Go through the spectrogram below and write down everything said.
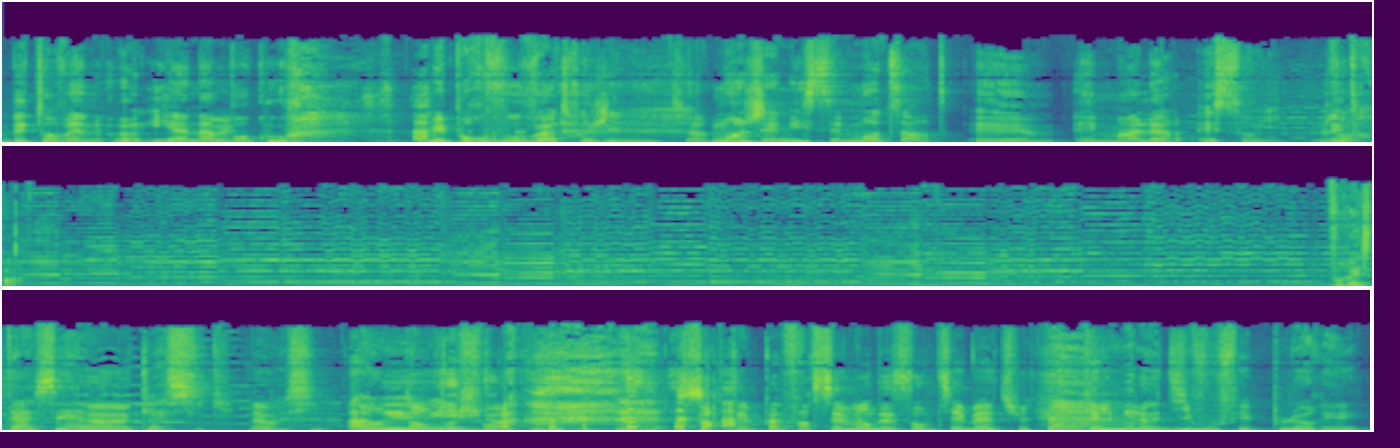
Beethoven, eux, il y en a Ouais. beaucoup. Mais pour vous, votre génie, tiens. Mon génie, c'est Mozart et, et Mahler et Sohi, les trois. Vous restez assez euh, classique, là aussi, Ah dans, oui, dans oui, vos oui. choix. vous sortez pas forcément des sentiers battus. Quelle mélodie vous fait pleurer,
